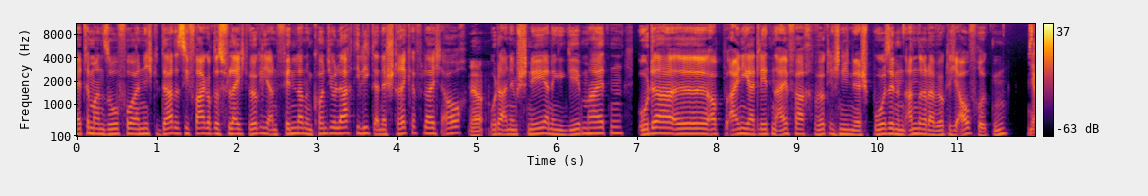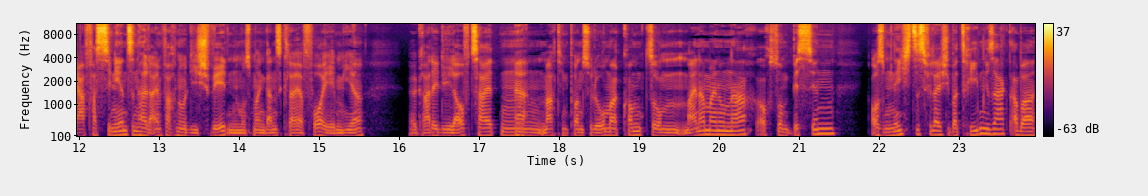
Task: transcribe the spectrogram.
hätte man so vorher nicht gedacht. Ist die Frage, ob das vielleicht wirklich an Finnland und Kontiolahti liegt, an der Strecke vielleicht auch. Ja. Oder an dem Schnee, an den Gegebenheiten. Oder äh, ob einige Athleten einfach wirklich nicht in der Spur sind und andere da wirklich aufrücken. Ja, faszinierend sind halt einfach nur die Schweden, muss man ganz klar hervorheben hier. Äh, Gerade die Laufzeiten, Ja. Martin Ponzuloma kommt so meiner Meinung nach auch so ein bisschen aus dem Nichts, ist vielleicht übertrieben gesagt, aber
